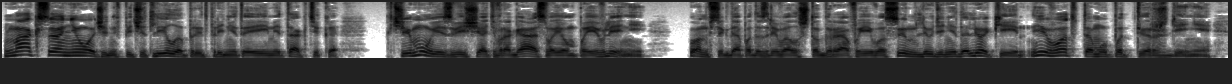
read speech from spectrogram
Макса не очень впечатлила предпринятая ими тактика. К чему извещать врага о своем появлении? Он всегда подозревал, что граф и его сын люди недалекие, и вот тому подтверждение –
